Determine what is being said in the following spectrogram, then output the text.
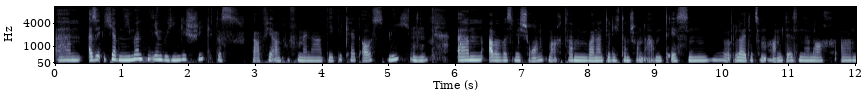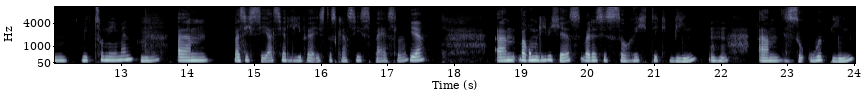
Ähm, also ich habe niemanden irgendwo hingeschickt. Das darf ich einfach von meiner Tätigkeit aus nicht. Mhm. Ähm, aber was wir schon gemacht haben, war natürlich dann schon Abendessen, Leute zum Abendessen dann auch ähm, mitzunehmen. Mhm. Was ich sehr, sehr liebe, ist das Glacis Speisel. Ja. Ähm, warum liebe ich es? Weil das ist so richtig Wien. Mhm. Ähm, das ist so Ur-Wien.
